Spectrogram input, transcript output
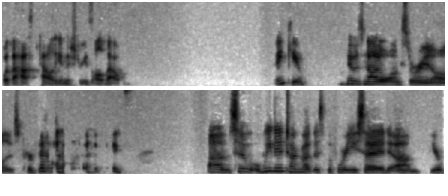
what the hospitality industry is all about. Thank you. It was not a long story at all. It was perfect. Thanks. Um, so we did talk about this before. You said um, your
